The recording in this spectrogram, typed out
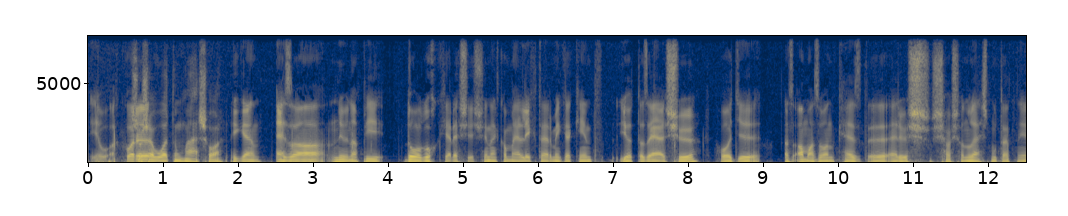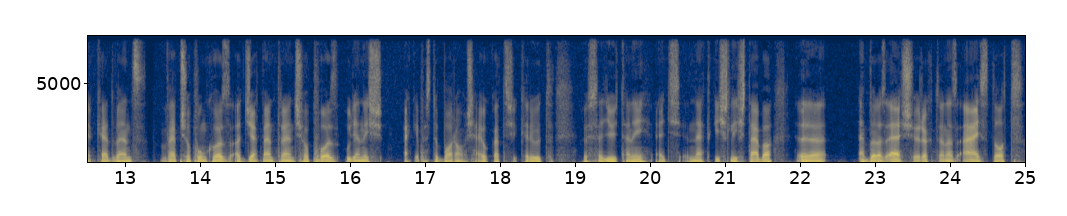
Jó, akkor... Sose ö, voltunk máshol. Igen, ez a nőnapi dolgok keresésének a melléktermékeként jött az első, hogy az Amazon kezd erős hasonlulást mutatni a kedvenc webshopunkhoz, a Japan Trend Shophoz, ugyanis elképesztő baromságokat sikerült összegyűjteni egy net kis listába. Ebből az első rögtön az IceDot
